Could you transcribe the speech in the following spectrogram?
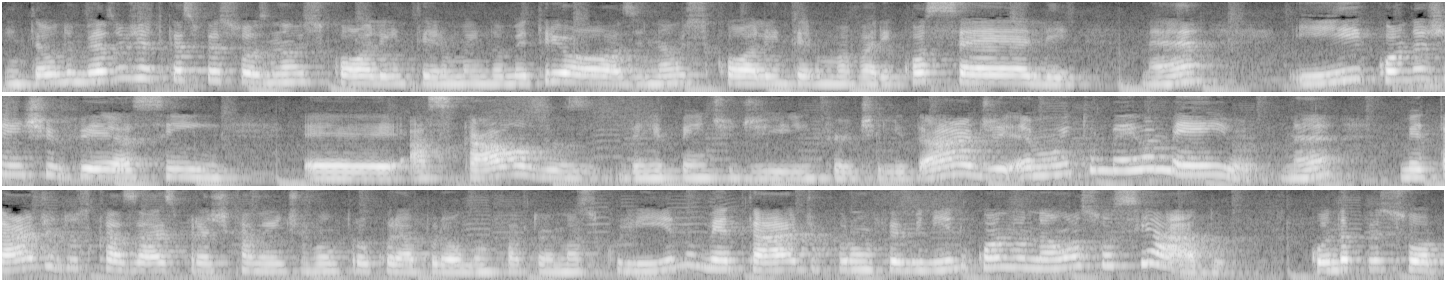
Então, do mesmo jeito que as pessoas não escolhem ter uma endometriose, não escolhem ter uma varicocele, né? E quando a gente vê assim é, as causas de repente de infertilidade, é muito meio a meio, né? Metade dos casais praticamente vão procurar por algum fator masculino, metade por um feminino, quando não associado. Quando a pessoa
